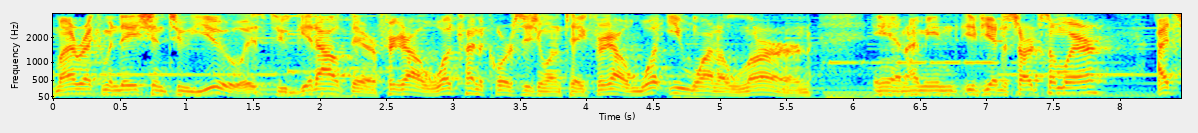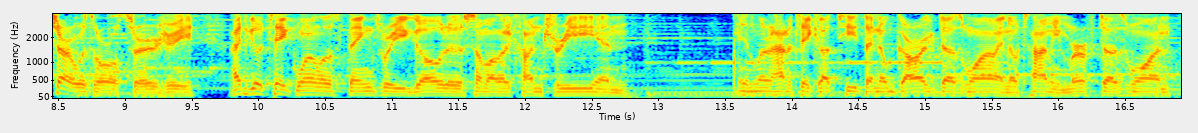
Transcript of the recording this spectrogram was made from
my recommendation to you is to get out there, figure out what kind of courses you want to take, figure out what you want to learn. And I mean, if you had to start somewhere, I'd start with oral surgery. I'd go take one of those things where you go to some other country and and learn how to take out teeth. I know Garg does one. I know Tommy Murph does one.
